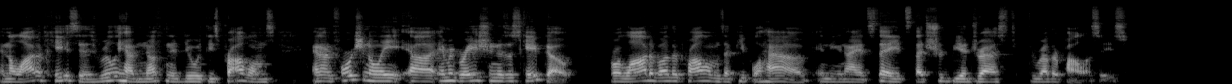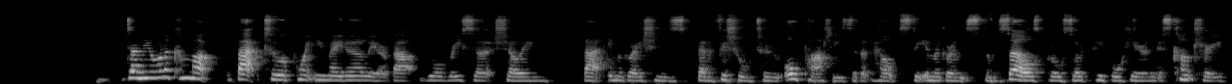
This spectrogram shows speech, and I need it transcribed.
in a lot of cases, really have nothing to do with these problems. And unfortunately, uh, immigration is a scapegoat for a lot of other problems that people have in the United States that should be addressed through other policies. Danny, I want to come up back to a point you made earlier about your research showing that immigration is beneficial to all parties, that it helps the immigrants themselves, but also people here in this country.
